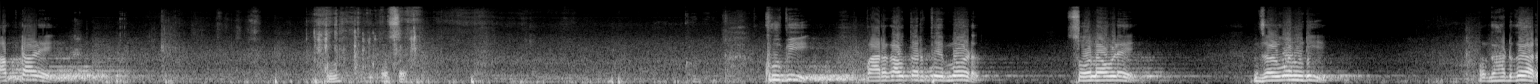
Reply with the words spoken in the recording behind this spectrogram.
आपटाळे. असं खुबी पारगावतर्फे मड सोनावळे जळवंडी घाटघर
